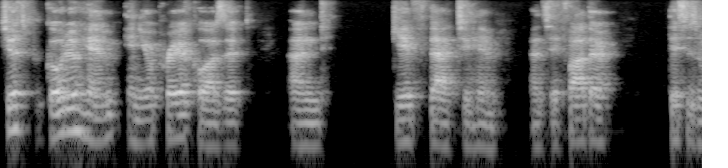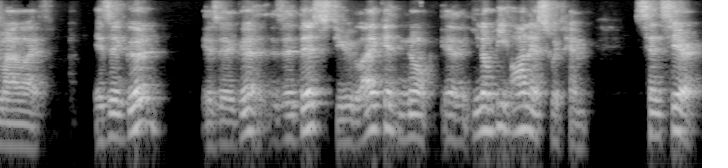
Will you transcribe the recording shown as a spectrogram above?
Just go to Him in your prayer closet and give that to Him and say, Father, this is my life. Is it good? Is it good? Is it this? Do you like it? No. You know, be honest with Him, sincere.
